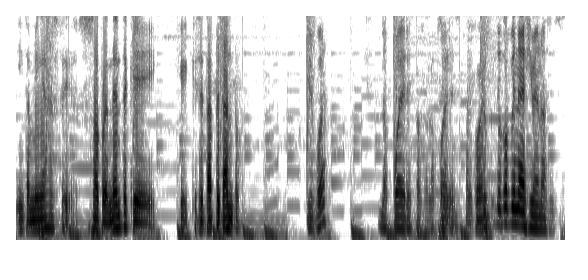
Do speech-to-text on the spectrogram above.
y, y también es este, sorprendente que, que, que se tape tanto. ¿Sí fue? Los poderes, causa, los poderes. Sí, tal cual. ¿Tú, tú qué opinas de Jimenosis?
